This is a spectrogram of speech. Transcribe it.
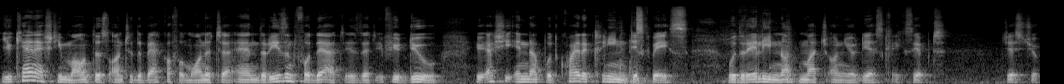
You can actually mount this onto the back of a monitor. And the reason for that is that if you do you actually end up with quite a clean disk space with really not much on your desk except just your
